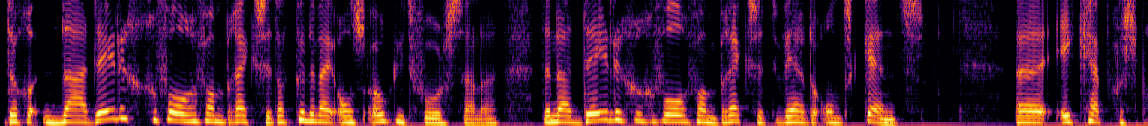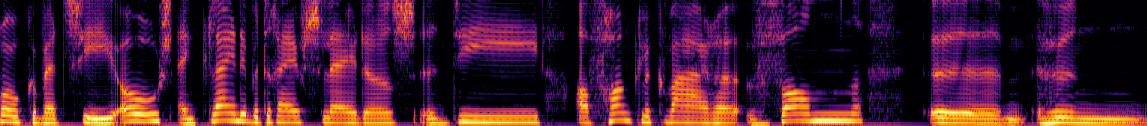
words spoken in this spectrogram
De nadelige gevolgen van Brexit, dat kunnen wij ons ook niet voorstellen. De nadelige gevolgen van Brexit werden ontkend. Uh, ik heb gesproken met CEO's en kleine bedrijfsleiders die afhankelijk waren van uh, hun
